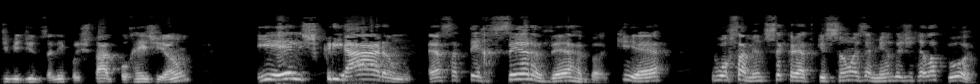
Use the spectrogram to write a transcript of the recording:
divididos ali por estado, por região, e eles criaram essa terceira verba, que é o orçamento secreto, que são as emendas de relator.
